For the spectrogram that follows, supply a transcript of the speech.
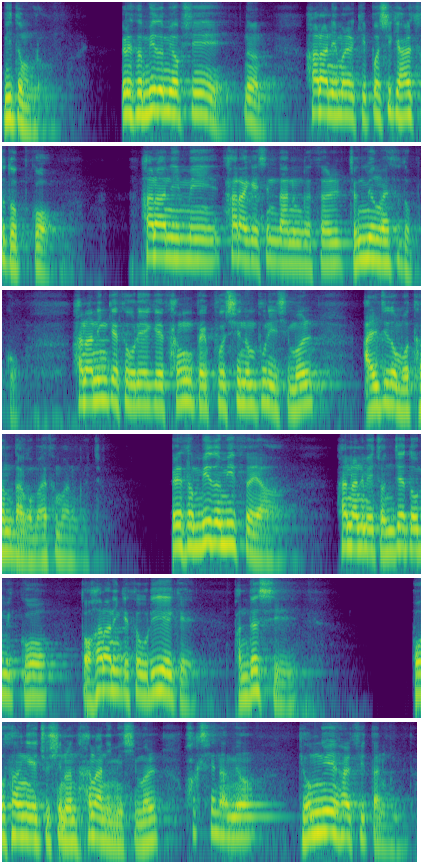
믿음으로. 그래서 믿음이 없이는 하나님을 기쁘시게 할 수도 없고, 하나님이 살아계신다는 것을 증명할 수도 없고, 하나님께서 우리에게 상 베푸시는 분이심을 알지도 못한다고 말씀하는 거죠. 그래서 믿음이 있어야 하나님의 존재도 믿고 또 하나님께서 우리에게 반드시 보상해 주시는 하나님이심을 확신하며 경외할 수 있다는 겁니다.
